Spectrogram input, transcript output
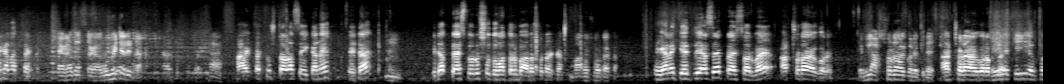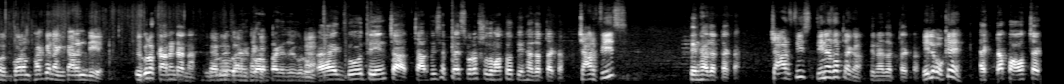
এক হাজার টাকা। এক হাজার টাকা। রুমিটার এটা? হ্যাঁ। আর একটা টোস্টার আছে এখানে এটা এটা প্রাইস পড়বে শুধুমাত্র বারোশো টাকা। বারোশো টাকা। এখানে কেটলি আছে প্রাইস পড়বে আটশো টাকা করে। এগুলো আটশো টাকা করে প্রাইস আটশো টাকা করে কি গরম থাকবে নাকি কারেন্ট দিয়ে? এগুলো কারেন্ট না। গরম থাকে। যেগুলো। হ্যাঁ। এক দুই তিন চার। চার পিসের প্রাইস পড়বে শুধুমাত্র তিন হাজার টাকা। চার পিস তিন হাজার টাকা। চার পিস তিন হাজার টাকা? তিন হাজার টাকা ওকে একটা পাওয়ার চেক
